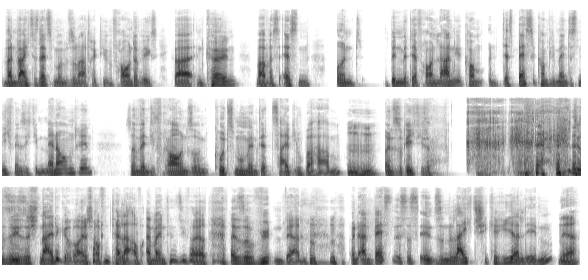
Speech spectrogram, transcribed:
Wann war ich das letzte Mal mit so einer attraktiven Frau unterwegs? Ich war in Köln, war was essen und bin mit der Frau in den Laden gekommen. Und das beste Kompliment ist nicht, wenn sich die Männer umdrehen, sondern wenn die Frauen so einen kurzen Moment der Zeitlupe haben Mhm. und so richtig so diese Schneidegeräusche auf dem Teller auf einmal intensiver hörst, weil sie so wütend werden. Und am besten ist es in so eine leicht Schickeria-Läden, Ja.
